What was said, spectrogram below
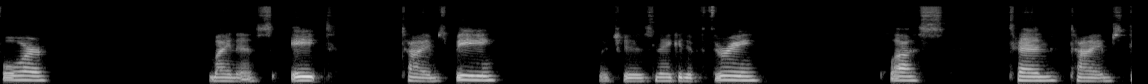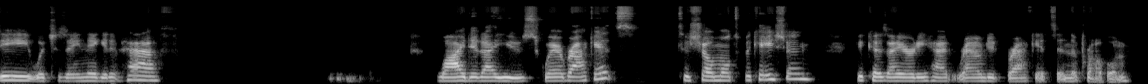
4 minus 8 times b, which is negative 3, plus 10 times d, which is a negative half. Why did I use square brackets to show multiplication? Because I already had rounded brackets in the problem.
